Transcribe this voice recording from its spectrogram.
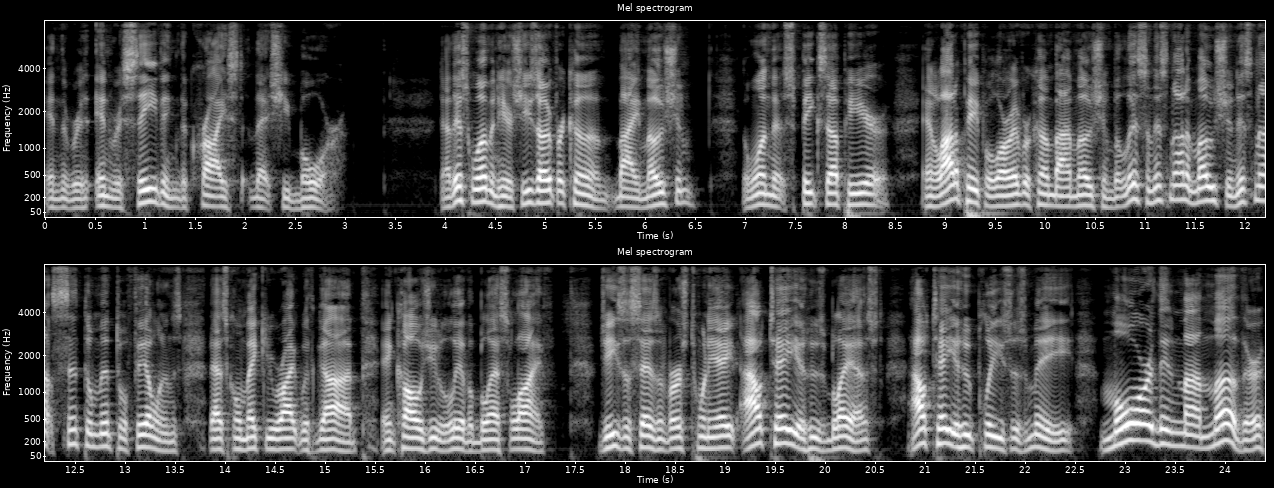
in the in receiving the Christ that she bore. Now this woman here, she's overcome by emotion, the one that speaks up here, and a lot of people are overcome by emotion. But listen, it's not emotion, it's not sentimental feelings that's going to make you right with God and cause you to live a blessed life. Jesus says in verse 28, I'll tell you who's blessed. I'll tell you who pleases me. More than my mother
